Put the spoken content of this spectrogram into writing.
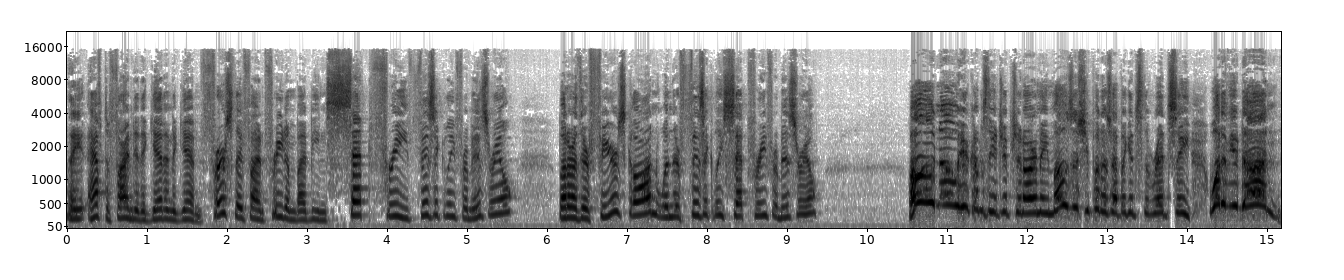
they have to find it again and again. First, they find freedom by being set free physically from Israel but are their fears gone when they're physically set free from Israel? Oh no, here comes the Egyptian army. Moses, you put us up against the Red Sea. What have you done?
